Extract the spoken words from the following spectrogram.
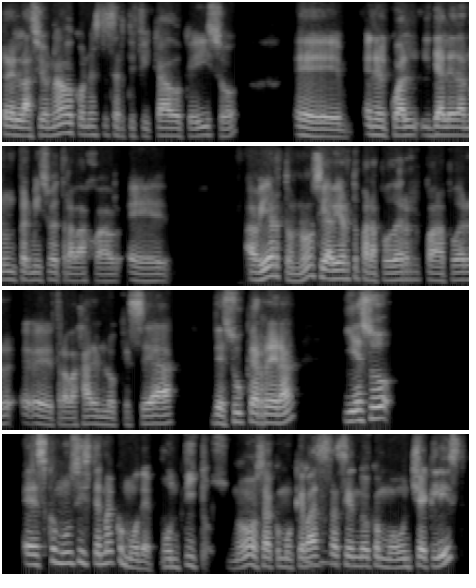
relacionado con este certificado que hizo, eh, en el cual ya le dan un permiso de trabajo eh, abierto, ¿no? Sí, abierto para poder, para poder eh, trabajar en lo que sea de su carrera. Y eso es como un sistema como de puntitos, ¿no? O sea, como que vas haciendo como un checklist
